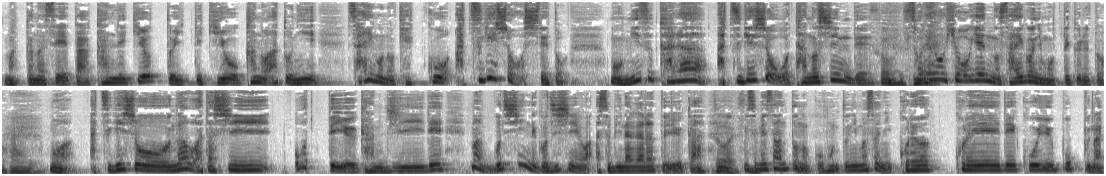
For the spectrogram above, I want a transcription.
真っ赤なセーター、還暦よと言って着ようかの後に、最後の結婚を厚化粧してと。もう自ら厚化粧を楽しんで、そ、ね,、れを表現の最後に持ってくると。はい、もう厚化粧な私をっていう感じで、まあ、ご自身でご自身を遊びながらというか、うね、娘さんとのこう本当にまさにこれはこれでこういうポップな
